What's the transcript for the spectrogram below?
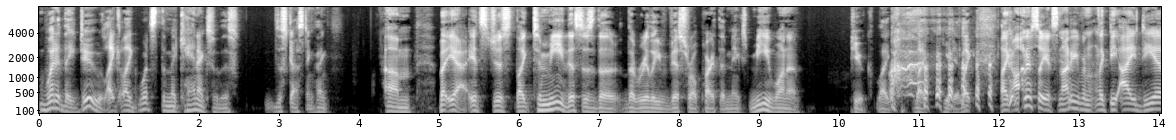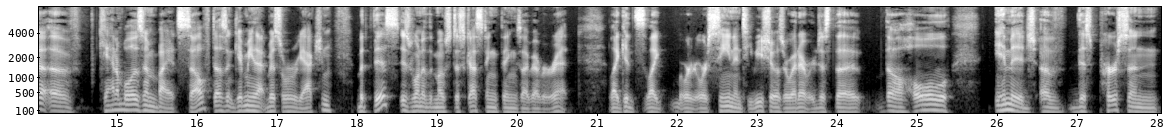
what did they do? Like, like what's the mechanics of this disgusting thing? Um, but yeah, it's just like to me, this is the the really visceral part that makes me want to puke, like like you did. Like like honestly, it's not even like the idea of cannibalism by itself doesn't give me that visceral reaction, but this is one of the most disgusting things I've ever read. Like it's like or, or seen in tv shows or whatever just the the whole image of this person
